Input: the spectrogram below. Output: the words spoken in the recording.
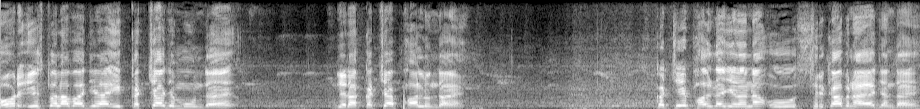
ਔਰ ਇਸ ਤੋਂ ਇਲਾਵਾ ਜਿਹੜਾ ਇਹ ਕੱਚਾ ਜੰਮੂ ਹੁੰਦਾ ਹੈ, ਜਿਹੜਾ ਕੱਚਾ ਫਲ ਹੁੰਦਾ ਹੈ, ਕੱਚੇ ਫਲ ਦਾ ਜਿਹੜਾ ਨਾ ਉਹ ਸਿਰਕਾ ਬਣਾਇਆ ਜਾਂਦਾ ਹੈ।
